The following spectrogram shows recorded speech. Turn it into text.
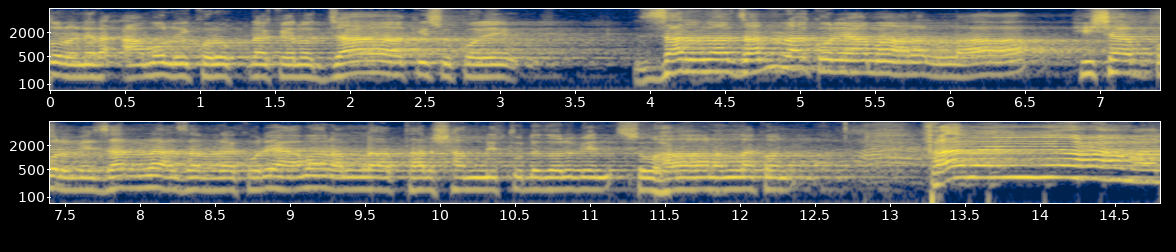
ধরনের আমলই করুক না কেন, যা কিছু করে জাররা জাররা করে আমার আল্লাহ, হিসাব করবে জাররা জাররা করে আমার আল্লাহ তার সামনে তুলে ধরবেন সুহান আল্লাহ কন আমার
